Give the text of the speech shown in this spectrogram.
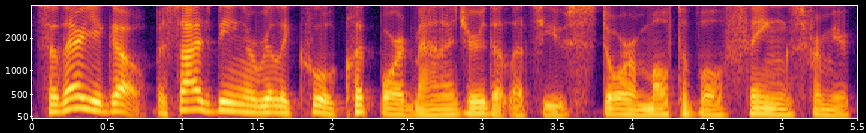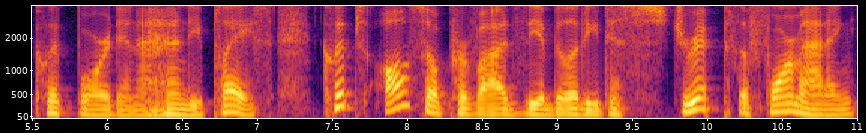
So there you go. Besides being a really cool clipboard manager that lets you store multiple things from your clipboard in a handy place, Clips also provides the ability to strip the formatting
